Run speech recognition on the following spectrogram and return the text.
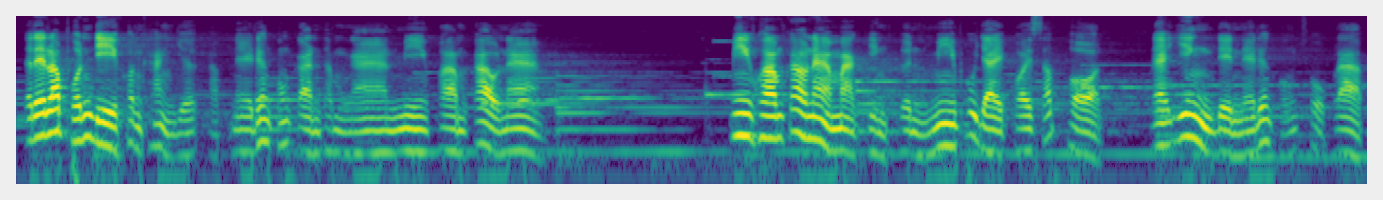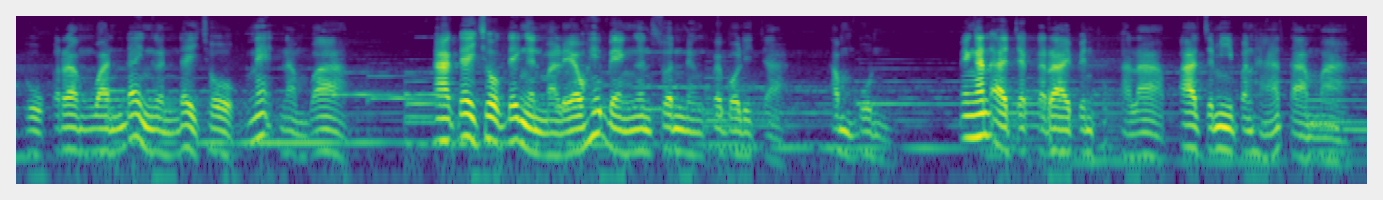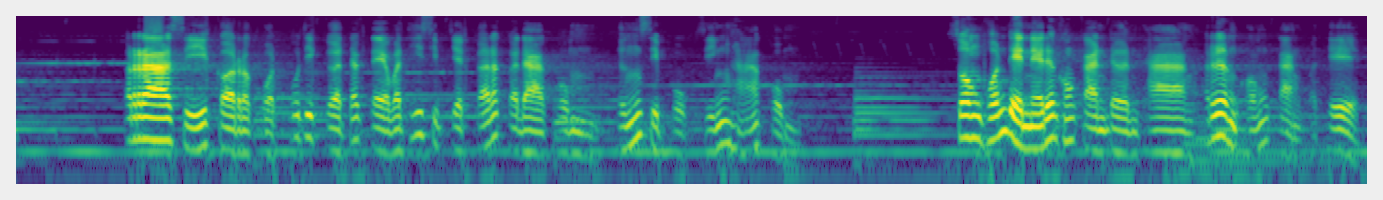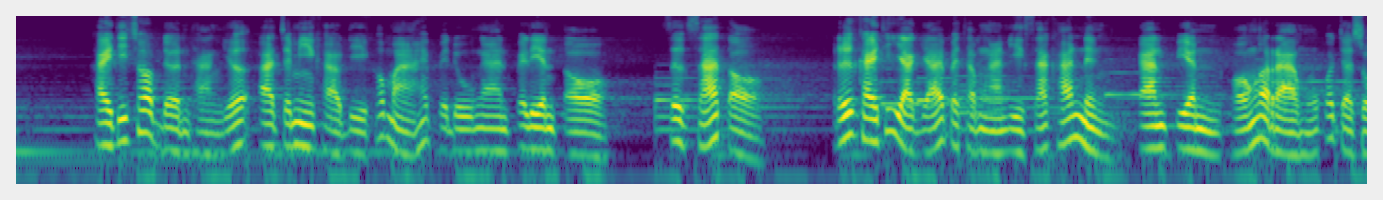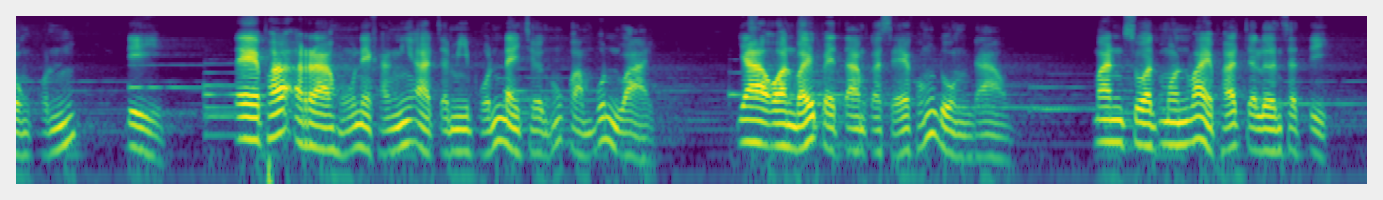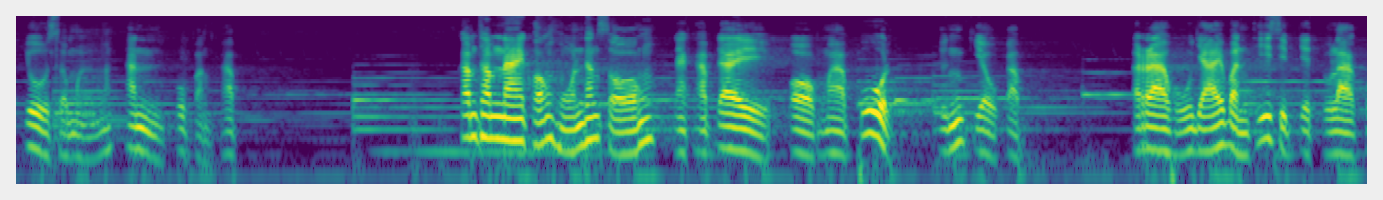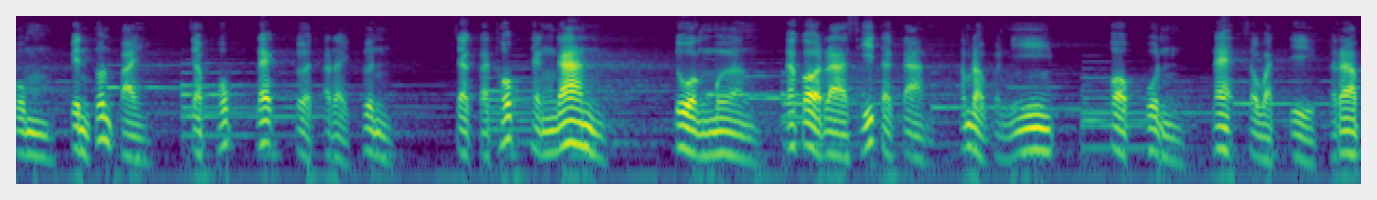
จะได้รับผลดีค่อนข้างเยอะครับ ในเรื่องของการทำงานมีความก้าวหน้า มีความก้าวหน้ามากยิ่งขึ้น มีผู้ใหญ่คอยซัพพอร์ต และยิ่งเด่นในเรื่องของโชคลาภถูกรางวัลได้เงินได้โชค แนะนำว่า หากได้โชคได้เงินมาแล้ว ให้แบ่งเงินส่วนหนึ่งไปบริจาคทำบุญ ไม่งั้นอาจจะกลายเป็นทุกขลาภอาจจะมีปัญหาตามมา ราศีกรกฎผู้ที่เกิดตั้งแต่วันที่ 17 กรกฎาคมถึง 16 สิงหาคม ส่งผลเด่นในเรื่องของการเดินทางเรื่องของต่างประเทศ ใครที่ชอบเดินทางเยอะอาจจะมีข่าวดีเข้ามาให้ไปดูงานไปเรียนต่อ ศึกษาต่อ หรือใครที่อยากย้ายไปทำงานอีกสาขาหนึ่ง การเปลี่ยนของราหูก็จะส่งผลดี แต่พระราหูในครั้งนี้อาจจะมีผลในเชิงของความวุ่นวายอย่าอ่อนไว้ไปตามกระแสของดวงดาว มันสวดมนต์ไหว้พระเจริญสติอยู่เสมอท่านผู้ฟังครับคำทำนายของโหนทั้งสองนะครับได้ออกมาพูด ถึงเกี่ยวกับ ราหูย้ายวันที่ 17 ตุลาคมเป็นต้นไป จะพบและเกิดอะไรขึ้น จะกระทบทางด้าน ดวงเมืองแล้วก็ราศีต่างๆสำหรับวันนี้ ขอบคุณและสวัสดีครับ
